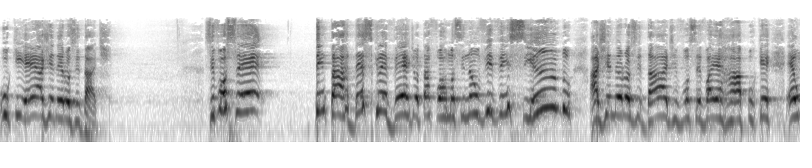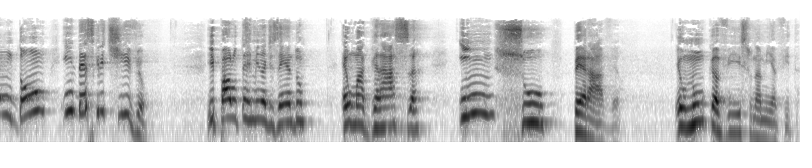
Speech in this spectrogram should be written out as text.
o que é a generosidade. Se você tentar descrever de outra forma, se não vivenciando a generosidade, você vai errar, porque é um dom indescritível. E Paulo termina dizendo: é uma graça insuperável. Eu nunca vi isso na minha vida.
